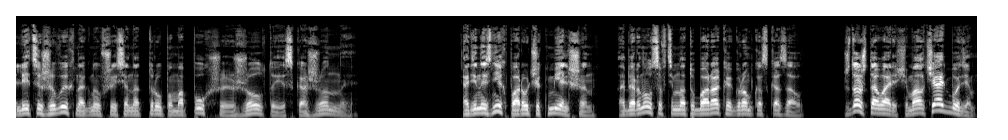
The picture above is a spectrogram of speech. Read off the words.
Лица живых, нагнувшиеся над трупом, опухшие, желтые, искаженные. Один из них, поручик Мельшин, обернулся в темноту барака и громко сказал. — Что ж, товарищи, молчать будем?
